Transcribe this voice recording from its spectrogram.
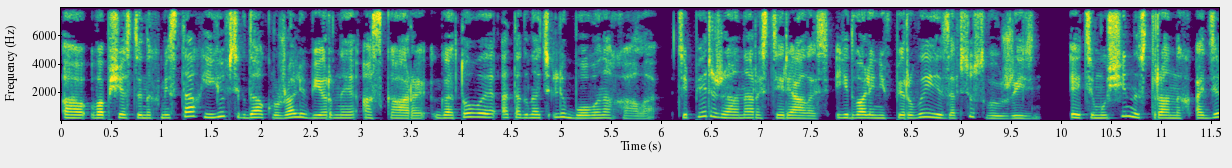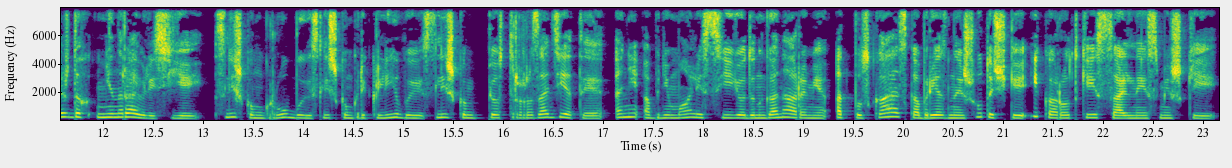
а в общественных местах ее всегда окружали верные аскары, готовые отогнать любого нахала. Теперь же она растерялась, едва ли не впервые за всю свою жизнь. Эти мужчины в странных одеждах не нравились ей. Слишком грубые, слишком крикливые, слишком пестро разодетые. Они обнимались с ее донганарами, отпуская скобрезные шуточки и короткие сальные смешки.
